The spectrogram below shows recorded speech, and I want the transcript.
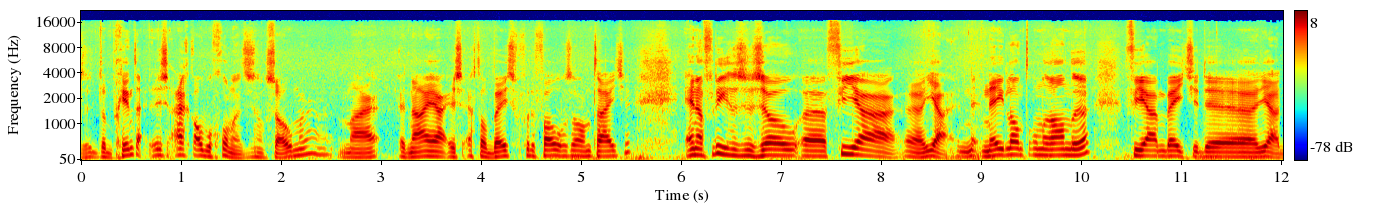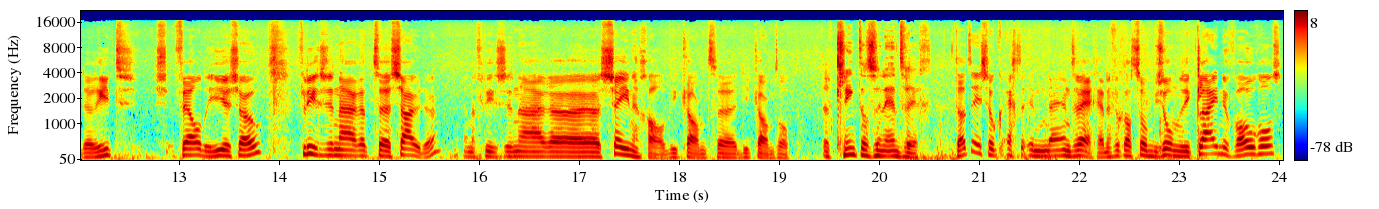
dat begint, is eigenlijk al begonnen. Het is nog zomer, maar het najaar is echt al bezig voor de vogels al een tijdje. En dan vliegen ze zo via ja, Ne- Nederland onder andere, via een beetje de, ja, de rietvelden hier zo, vliegen ze naar het eh, zuiden. En dan vliegen ze naar eh, Senegal, die kant, eh, die kant op. Dat klinkt als een endweg. Dat is ook echt een endweg. En dat vind ik altijd zo bijzonder. Die kleine vogels,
